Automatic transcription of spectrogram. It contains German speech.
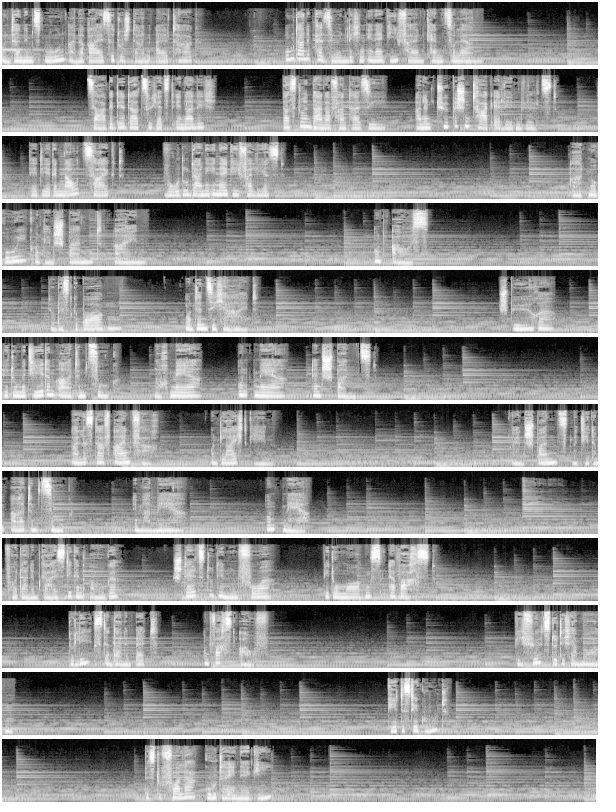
Unternimmst nun eine Reise durch deinen Alltag, um deine persönlichen Energiefallen kennenzulernen. Sage dir dazu jetzt innerlich, dass du in deiner Fantasie einen typischen Tag erleben willst, der dir genau zeigt, wo du deine Energie verlierst. Atme ruhig und entspannt ein und aus. Du bist geborgen und in Sicherheit. Spüre, wie du mit jedem Atemzug noch mehr und mehr entspannst. Alles darf einfach und leicht gehen. Du entspannst mit jedem Atemzug immer mehr und mehr. Vor deinem geistigen Auge stellst du dir nun vor, wie du morgens erwachst. Du liegst in deinem Bett und wachst auf. Wie fühlst du dich am Morgen? Geht es dir gut? Bist du voller guter Energie?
